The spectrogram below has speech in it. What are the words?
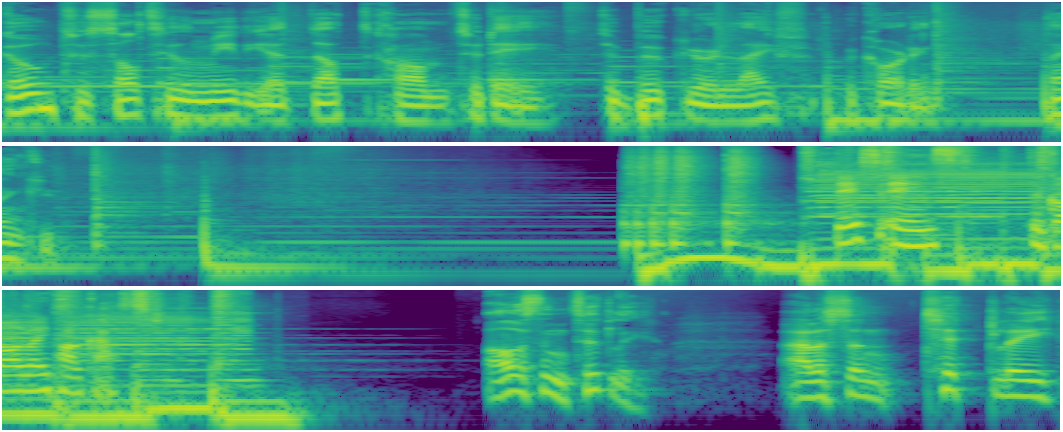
Go to salthillmedia.com today to book your live recording. Thank you. This is the Galway Podcast. Alison Titley. Alison Titley,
